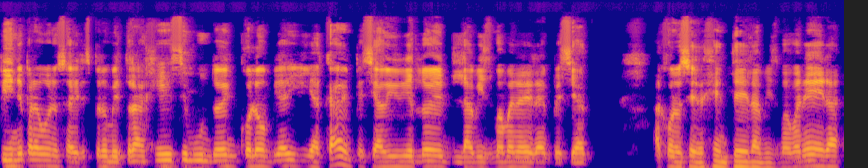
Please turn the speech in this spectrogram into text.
vine para Buenos Aires, pero me traje ese mundo en Colombia y acá empecé a vivirlo de la misma manera, empecé a, a conocer gente de la misma manera,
